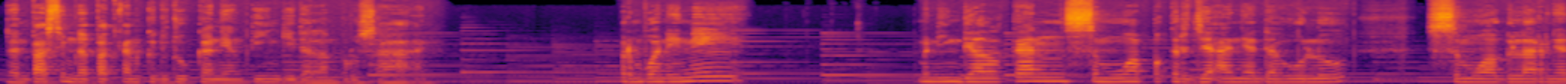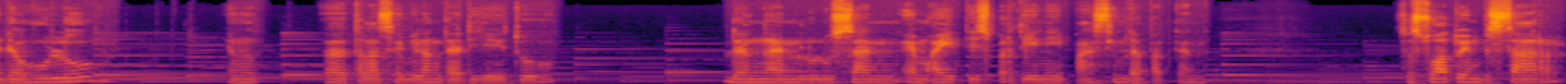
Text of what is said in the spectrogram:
dan pasti mendapatkan kedudukan yang tinggi dalam perusahaan. Perempuan ini meninggalkan semua pekerjaannya dahulu, semua gelarnya dahulu yang uh, telah saya bilang tadi yaitu dengan lulusan MIT seperti ini pasti mendapatkan sesuatu yang besar,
